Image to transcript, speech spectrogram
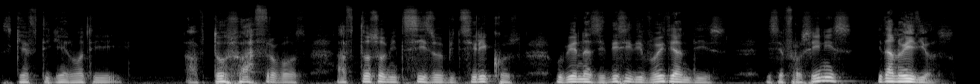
σκέφτηκε ότι αυτός ο άνθρωπος, αυτός ο Μιτσής, ο Πιτσιρίκος που πήγε να ζητήσει τη βοήθεια της, της Εφροσύνης ήταν ο ίδιος.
